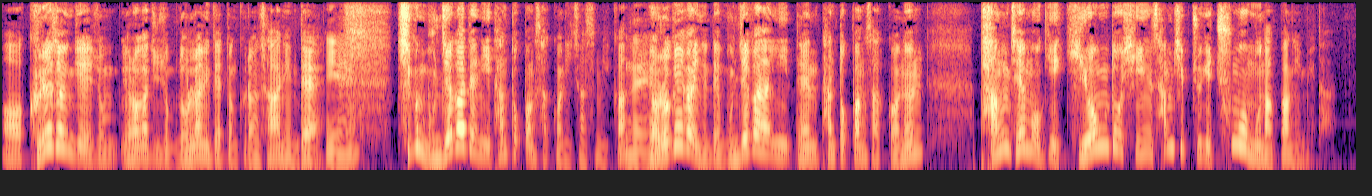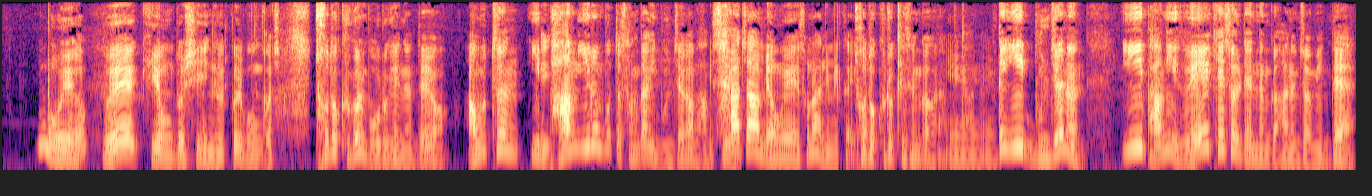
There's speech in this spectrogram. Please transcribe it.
어, 그래서 이제 좀 여러 가지 좀 논란이 됐던 그런 사안인데, 예. 지금 문제가 된 이 단톡방 사건이 있지 않습니까? 네. 여러 개가 있는데 문제가 된 단톡방 사건은 방 제목이 기영도 시인 30주기 추모 문학방입니다. 뭐예요? 왜 기영도 시인을 끌고 온 거죠? 저도 그걸 모르겠는데요. 아무튼 이 방 이름부터 상당히 문제가 많고 사자 명예훼손 아닙니까? 이거? 저도 그렇게 생각을 합니다. 예. 근데 이 문제는 이 방이 왜 개설됐는가 하는 점인데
